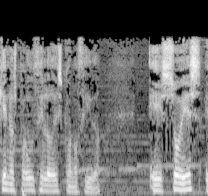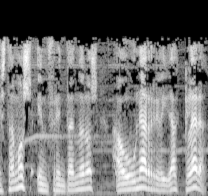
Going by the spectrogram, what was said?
que nos produce lo desconocido. Eso es, estamos enfrentándonos a una realidad clara.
